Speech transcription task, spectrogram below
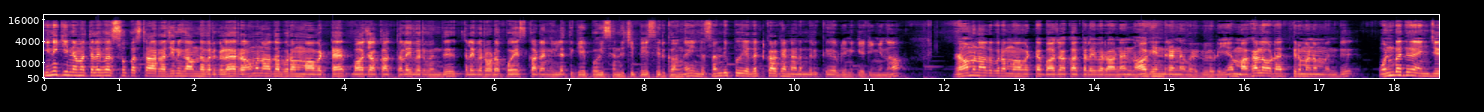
இன்னைக்கு நம்ம தலைவர் சூப்பர் ஸ்டார் ரஜினிகாந்த் அவர்களை ராமநாதபுரம் மாவட்ட பாஜக தலைவர் வந்து தலைவரோட போயஸ் கார்டன் இல்லத்துக்கே போய் சந்திச்சு பேசியிருக்காங்க. இந்த சந்திப்பு எதற்காக நடந்திருக்கு அப்படின்னு கேட்டிங்கன்னா ராமநாதபுரம் மாவட்ட பாஜக தலைவரான நாகேந்திரன் அவர்களுடைய மகளோட திருமணம் வந்து ஒன்பது அஞ்சு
